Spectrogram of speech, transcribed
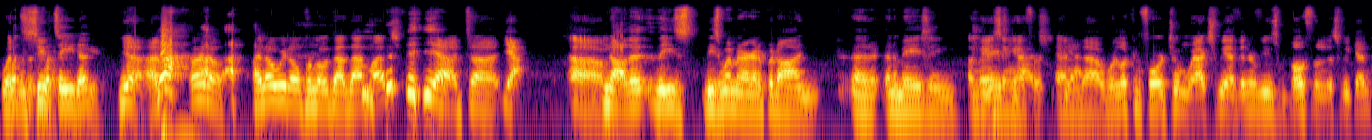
when we what's, see what's. AEW? Yeah, I know, I know. I know we don't promote that that much, yeah, but uh, yeah, um, no, the, these these women are going to put on a, an amazing, amazing, effort, match. and yeah. uh, we're looking forward to them. We actually have interviews with both of them this weekend.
